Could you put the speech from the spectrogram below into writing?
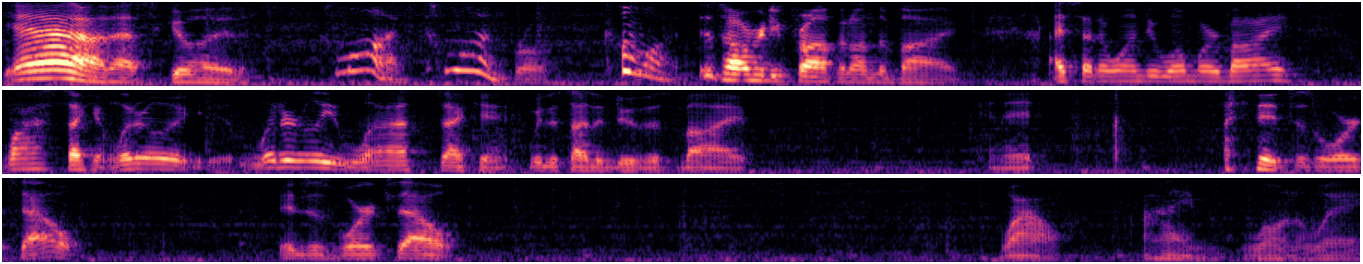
Yeah, that's good. Come on. Come on, bro. Come on, There's already profit on the buy. I said I want to do one more buy. Last second, literally, literally last second, we decided to do this buy, and it, it just works out. It just works out. Wow, I'm blown away.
